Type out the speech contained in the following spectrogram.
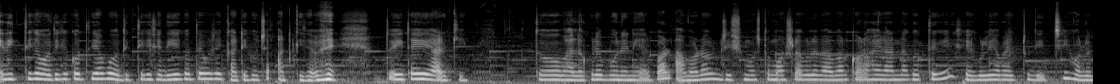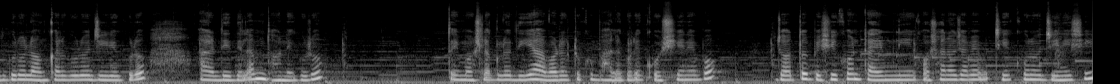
এদিক থেকে ওদিকে করতে যাব, ওদিক থেকে সেদিকে করতে যাব, সেই কাটি খোঁচা আটকে যাবে। তো এটাই আর কি। তো ভালো করে ভুনে নেওয়ার পর আবারও যে সমস্ত মশলাগুলো ব্যবহার করা হয় রান্না করতে গিয়ে, সেগুলি আবার একটু দিচ্ছি। হলুদ গুঁড়ো, লঙ্কার গুঁড়ো, জিরে গুঁড়ো আর দিয়ে দিলাম ধনে গুঁড়ো। তো এই মশলাগুলো দিয়ে আবারও একটু খুব ভালো করে কষিয়ে নেব। যত বেশিক্ষণ টাইম নিয়ে কষানো যাবে যে কোনো জিনিসই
